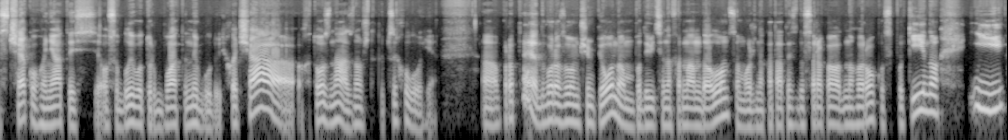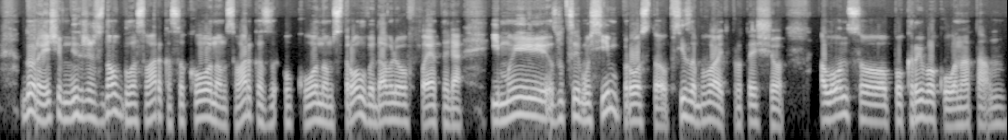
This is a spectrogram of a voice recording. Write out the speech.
з Чеко гонятись особливо турбувати не будуть. Хоча хто знає, знову ж таки, психологія. Проте дворазовим чемпіоном, подивіться на Фернандо Алонсо, можна кататись до 41 року спокійно. І, до речі, в них же ж знов була сварка з Оконом, сварка з Оконом, строл видавлював Фетеля. І ми з цим усім просто всі забувають про те, що Алонсо покрив Окона там.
